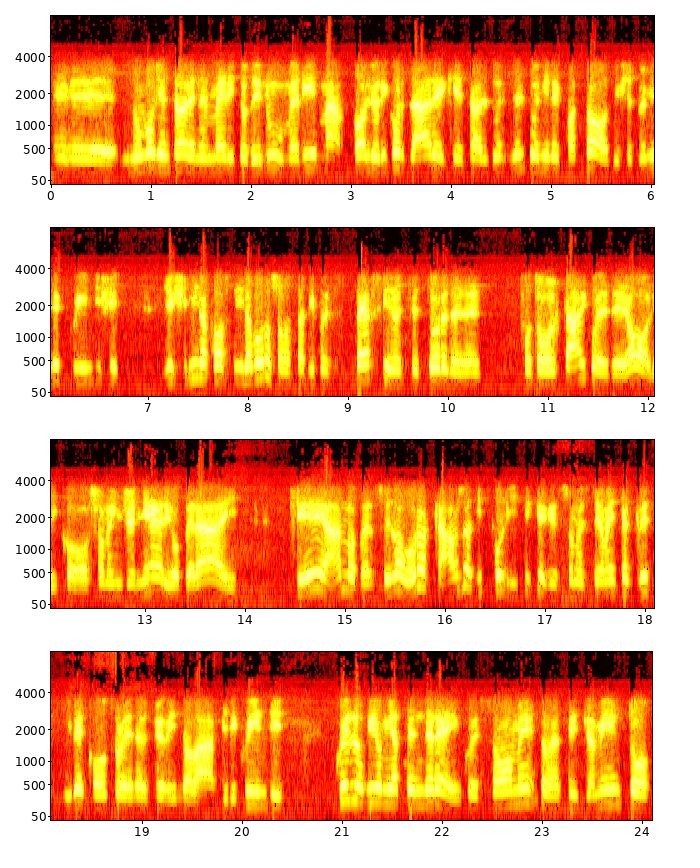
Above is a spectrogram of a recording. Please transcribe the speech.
Eh, non voglio entrare nel merito dei numeri, ma voglio ricordare che tra il, nel 2014 e il 2015 10.000 posti di lavoro sono stati persi nel settore del, fotovoltaico ed eolico, sono ingegneri, operai che hanno perso il lavoro a causa di politiche che sono estremamente aggressive contro le energie rinnovabili. Quindi quello che io mi attenderei in questo momento è un atteggiamento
